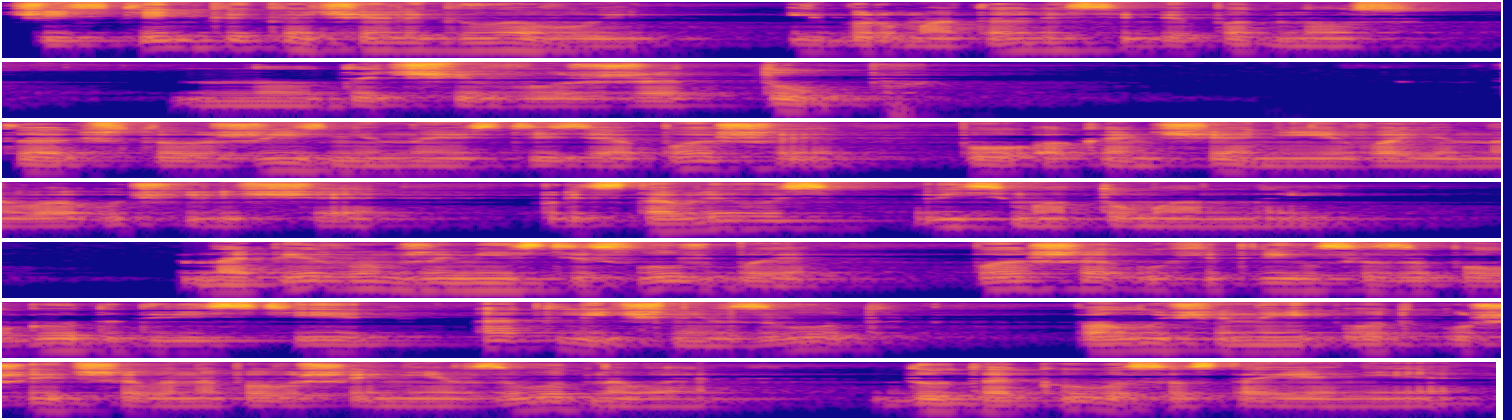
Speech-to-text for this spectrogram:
Частенько качали головой, и бормотали себе под нос. «Ну до чего же туп!» Так что жизненная стезя Паши по окончании военного училища представлялась весьма туманной. На первом же месте службы Паша ухитрился за полгода довести отличный взвод, полученный от ушедшего на повышение взводного, до такого состояния,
